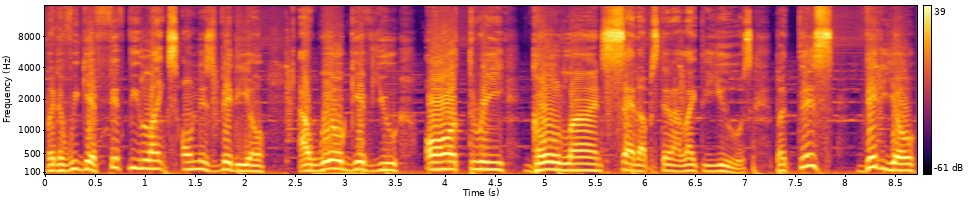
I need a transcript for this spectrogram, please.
but if we get 50 likes on this video I will give you all three goal line setups that I like to use. But this video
